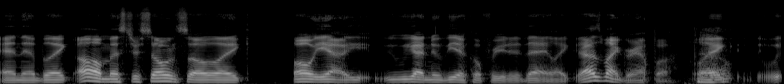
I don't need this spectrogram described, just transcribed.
and they'd be like, "Oh, Mister So and So, like." Oh yeah, we got a new vehicle for you today. Like that was my grandpa. Yeah. Like, w-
